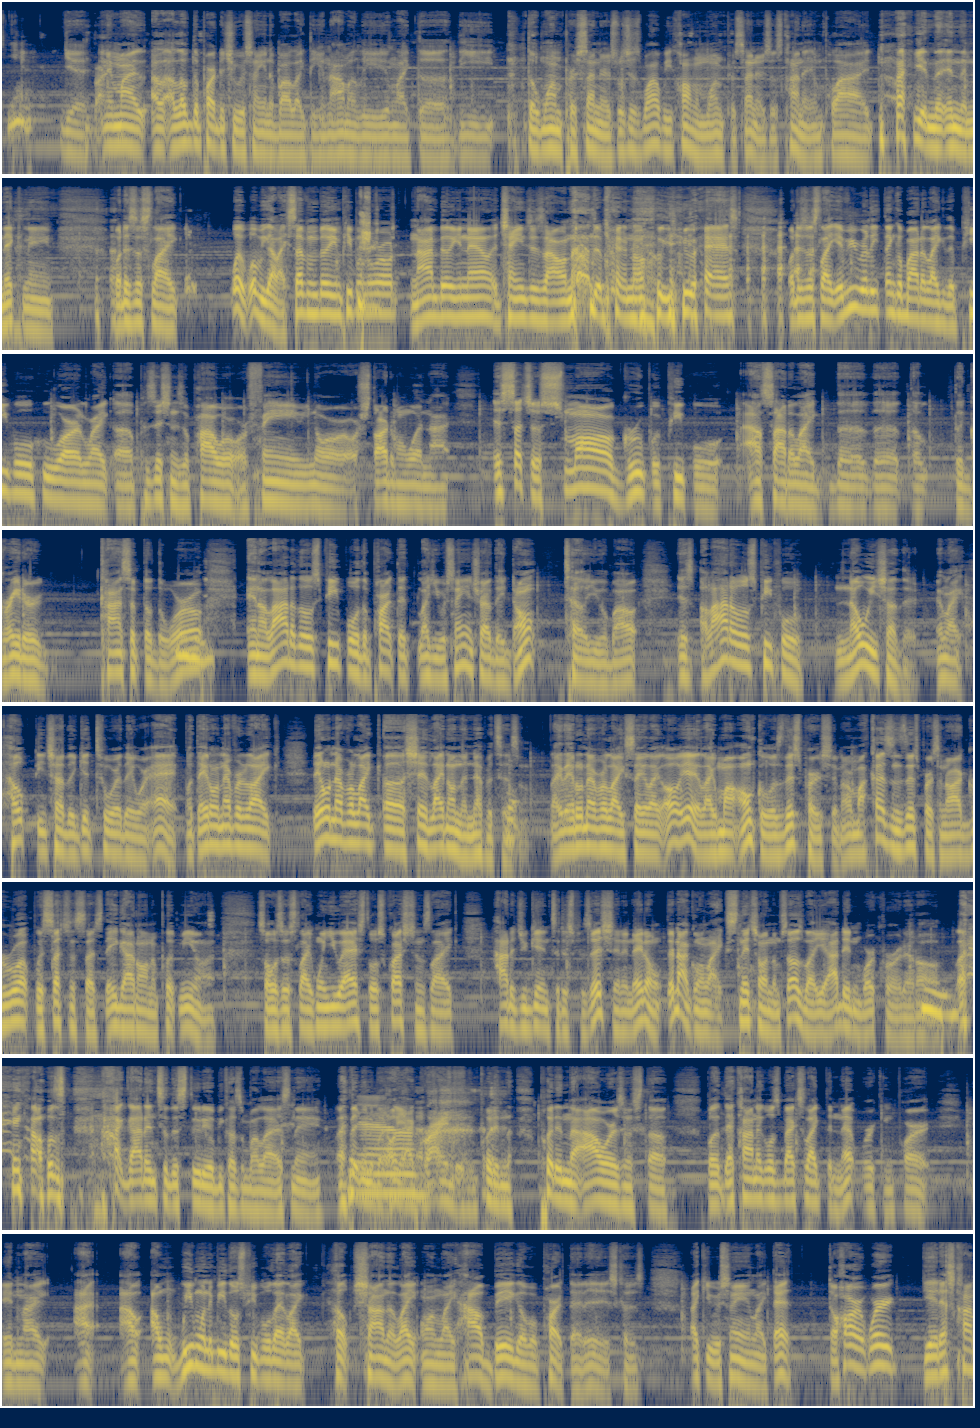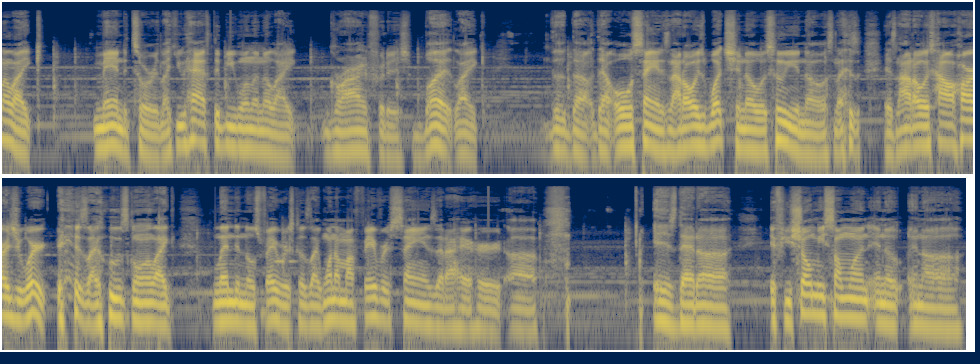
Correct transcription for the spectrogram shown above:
Yeah. Yeah, Right. and in my, I, I love the part that you were saying about like the anomaly and like the the the one percenters, which is why we call them one percenters. It's kind of implied like in the in the nickname, but it's just like what what we got like seven billion people in the world, nine billion now. It changes, I don't know, depending on who you ask. But it's just like if you really think about it, like the people who are like uh, positions of power or fame, you know, or, or stardom and whatnot, it's such a small group of people outside of like the the the, the greater concept of the world. And a lot of those people, the part that, like you were saying, Trav, they don't tell you about is a lot of those people know each other and like helped each other get to where they were at. But they don't ever like they don't ever like uh shed light on the nepotism. Like they don't ever like say like, oh yeah, like my uncle is this person or my cousin is this person or I grew up with such and such. They got on and put me on. So it's just like when you ask those questions like, how did you get into this position? And they don't they're not gonna like snitch on themselves like, yeah, I didn't work for it at all. Hmm. Like I was I got into the studio because of my last name. Like they're gonna be like, oh yeah, I Yeah. grinded and put in the put in the hours and stuff. But that kind of goes back to like the networking part. And like I I, I we want to be those people that like help shine the light on like how big of a part that is. Cause like you were saying, like that the hard work, yeah, that's kind of like mandatory. Like you have to be willing to like grind for this. But like the, the that old saying is not always what you know, is who you know. It's not it's, it's not always how hard you work. It's like who's going like lend in those favors. Cause like one of my favorite sayings that I had heard uh is that uh if you show me someone in a in a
